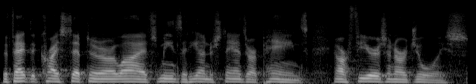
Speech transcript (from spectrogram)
The fact that Christ stepped into our lives means that he understands our pains, our fears, and our joys.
